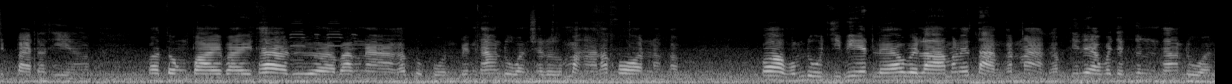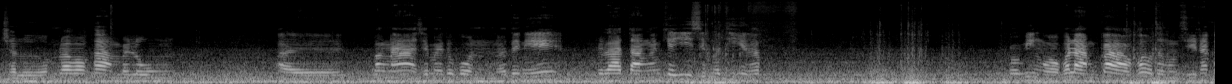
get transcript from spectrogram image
48นาทีนะครับก็ตรงไปไปท่าเรือบางนาครับ ทุกคนเป็นทางด่วนเฉลิมมหานครนะครับ ก็ผมดู GPS แล้วเวลาไม่ได้ต่างกันมากครับ ที่แรกว่าจะขึ้นทางด่วนเฉลิมแล้วก็ข้ามไปลงไอ้บางนาใช่ไหมทุกคน แล้วทีนี้เวลาต่างกันแค่ 20 นาทีครับ ก็วิ่งออกพระรามเก้าเข้าถนนศรีนค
